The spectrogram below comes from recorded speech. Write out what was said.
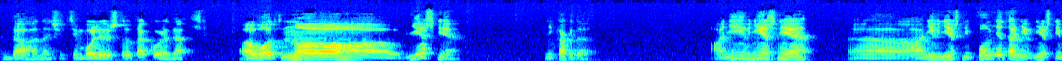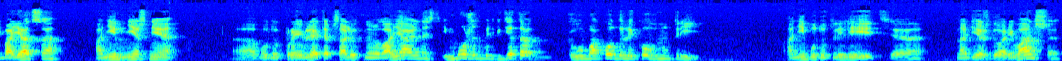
Да, значит, тем более, что такое, да. А вот, но внешне никогда. Они внешне, э, они внешне помнят, они внешне боятся, они внешне э, будут проявлять абсолютную лояльность, и, может быть, где-то глубоко далеко внутри они будут лелеять э, надежду о реванше,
